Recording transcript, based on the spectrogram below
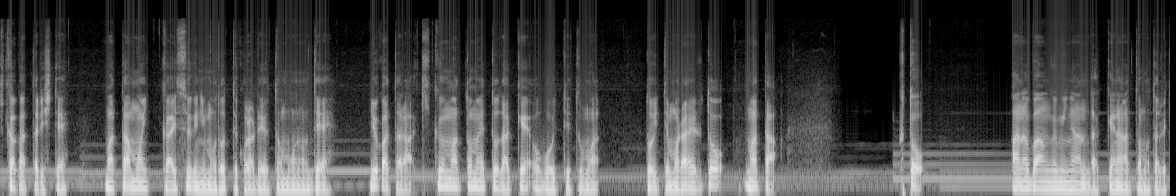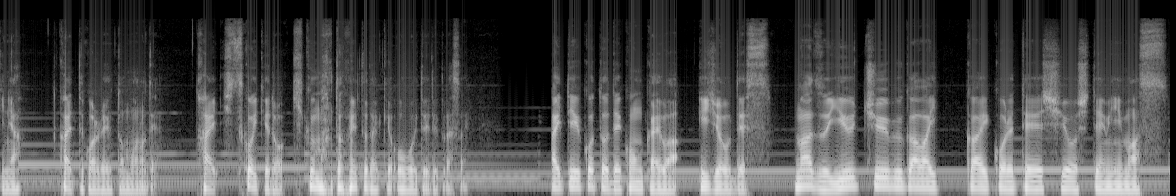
引っかかったりして、またもう一回すぐに戻ってこられると思うので、よかったら聞くまとめとだけ覚えてといてもらえると、また、ふと、あの番組なんだっけなと思った時には帰ってこられると思うので、はい、しつこいけど、聞くまとめとだけ覚えておいてください。はい、ということで今回は以上です。まず YouTube 側一回これ停止をしてみます。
